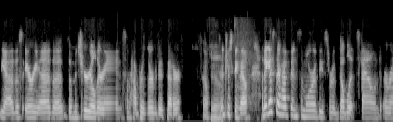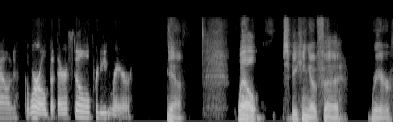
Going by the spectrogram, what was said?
yeah this area the the material they're in somehow preserved it better so yeah. it's interesting though. And I guess there have been some more of these sort of doublets found around the world, but they're still pretty rare. Yeah. Well, speaking of uh, rare,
